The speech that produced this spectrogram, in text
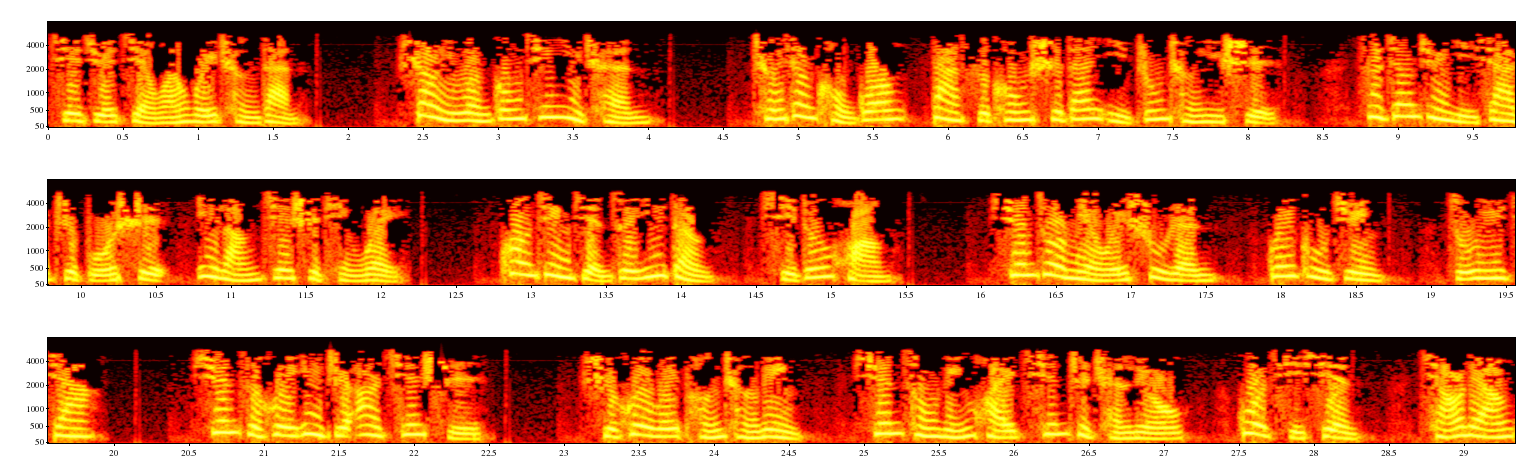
皆觉减完为成担。上一问公卿议臣，丞相孔光大司空施丹以忠诚一事，自将军以下至博士一郎皆是廷尉。况竟减罪一等，喜敦煌。宣作免为庶人，归故郡，卒于家。宣子会议至二千石，使会为彭城令。宣从临淮迁至陈留，过祁县，桥梁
